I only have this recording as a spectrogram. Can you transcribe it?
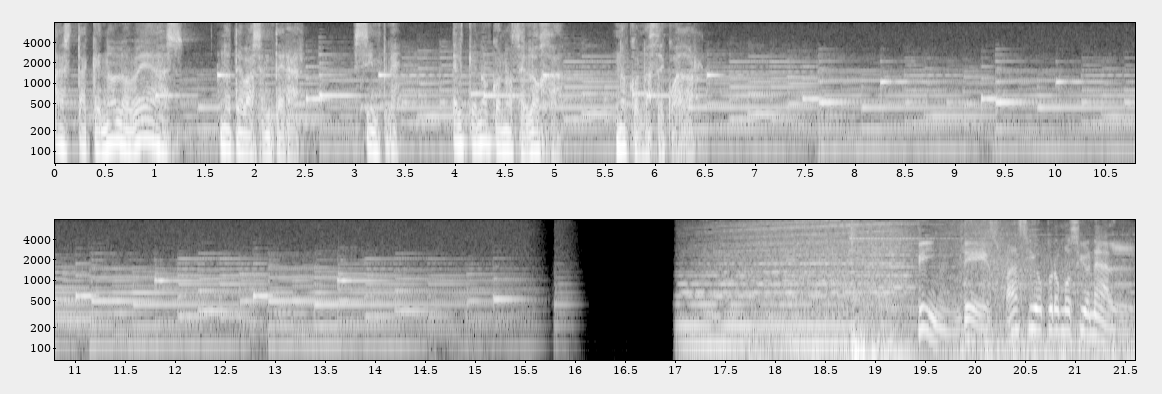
hasta que no lo veas, no te vas a enterar. Simple, el que no conoce Loja, no conoce Ecuador. Fin de espacio promocional.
